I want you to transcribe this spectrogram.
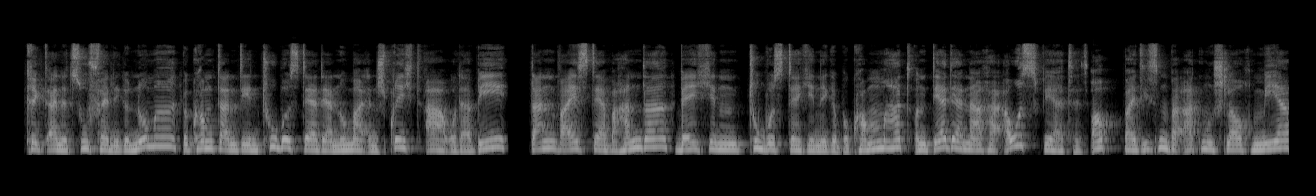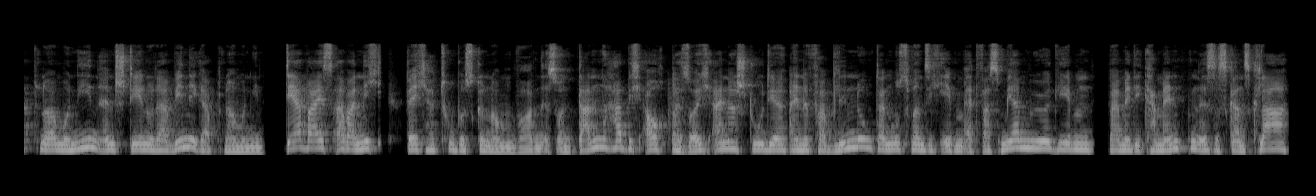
kriegt eine zufällige Nummer, bekommt dann den Tubus, der der Nummer entspricht, A oder B. Dann weiß der Behandler, welchen Tubus derjenige bekommen hat und der, der nachher auswertet, ob bei diesem Beatmungsschlauch mehr Pneumonien entstehen oder weniger Pneumonien, der weiß aber nicht, welcher Tubus genommen worden ist. Und dann habe ich auch bei solch einer Studie eine Verblindung. Dann muss man sich eben etwas mehr Mühe geben. Bei Medikamenten ist es ganz klar,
